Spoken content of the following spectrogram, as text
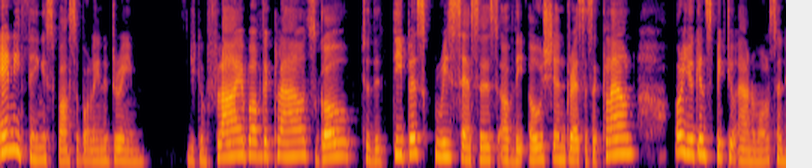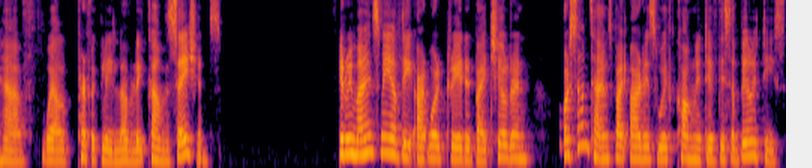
Anything is possible in a dream. You can fly above the clouds, go to the deepest recesses of the ocean dressed as a clown, or you can speak to animals and have, well, perfectly lovely conversations. It reminds me of the artwork created by children or sometimes by artists with cognitive disabilities.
